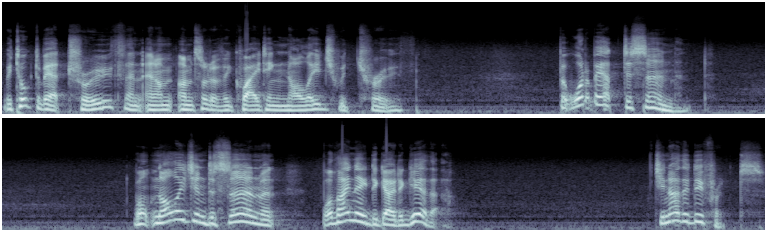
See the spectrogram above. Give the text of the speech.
We talked about truth, and, and I'm, I'm sort of equating knowledge with truth. But what about discernment? Well, knowledge and discernment, well, they need to go together. Do you know the difference?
